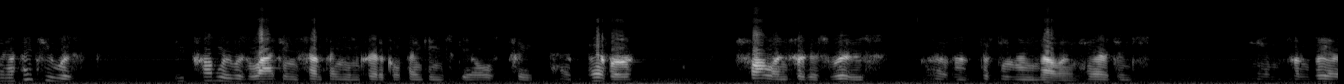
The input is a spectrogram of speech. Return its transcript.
and I think he was he probably was lacking something in critical thinking skills to have ever fallen for this ruse of a $15 million inheritance. And from there,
